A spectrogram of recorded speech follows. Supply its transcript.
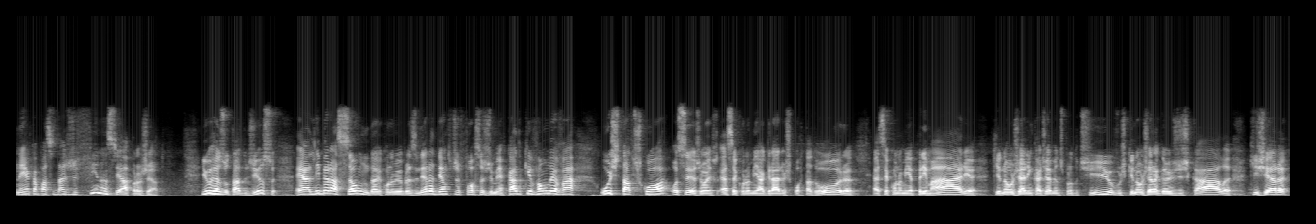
nem a capacidade de financiar projeto. E o resultado disso é a liberação da economia brasileira dentro de forças de mercado que vão levar o status quo, ou seja, essa economia agrária exportadora, essa economia primária, que não gera encadeamentos produtivos, que não gera ganhos de escala, que gera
